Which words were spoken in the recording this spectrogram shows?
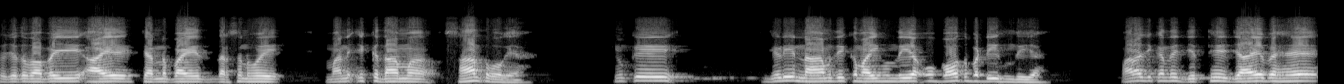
ਸੋ ਜਦੋਂ ਬਾਬਾ ਜੀ ਆਏ, ਚਰਨ ਪਾਏ, ਦਰਸ਼ਨ ਹੋਏ, ਮਨ ਇੱਕਦਮ ਸ਼ਾਂਤ ਹੋ ਗਿਆ। ਕਿਉਂਕਿ ਜਿਹੜੀ ਨਾਮ ਦੀ ਕਮਾਈ ਹੁੰਦੀ ਆ, ਉਹ ਬਹੁਤ ਵੱਡੀ ਹੁੰਦੀ ਆ। ਮਹਾਰਾਜ ਜੀ ਕਹਿੰਦੇ, ਜਿੱਥੇ ਜਾਇਬ ਹੈ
